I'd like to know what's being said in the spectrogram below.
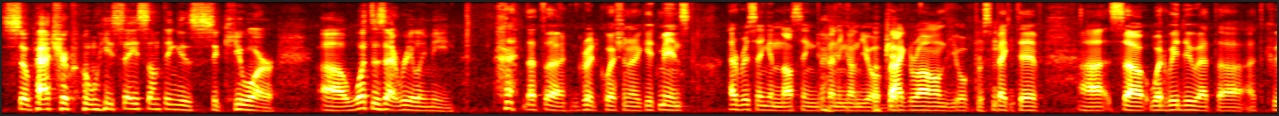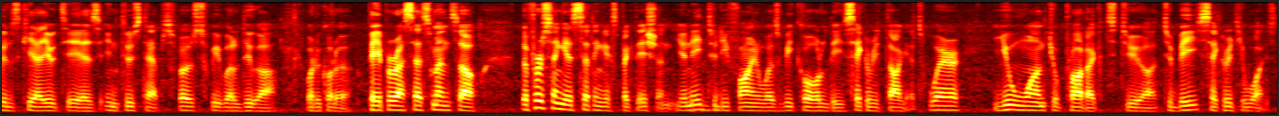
So Patrick, when we say something is secure, uh, what does that really mean? That's a great question, Eric. It means everything and nothing depending on your okay. background, your perspective. uh, so what we do at, uh, at Kudelski IoT is in two steps. First, we will do a, what we call a paper assessment. So the first thing is setting expectation. You need to define what we call the security target, where you want your product to, uh, to be security-wise.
